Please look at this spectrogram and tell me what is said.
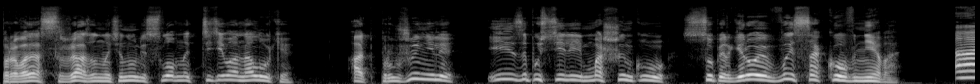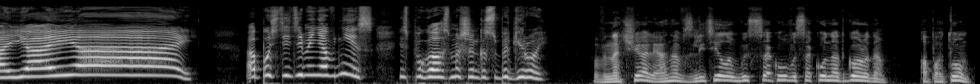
Провода сразу натянулись, словно тетива на луке, отпружинили и запустили машинку супергероя высоко в небо. Ай-яй-яй! Опустите меня вниз! Испугалась машинка-супергерой. Вначале она взлетела высоко-высоко над городом, а потом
